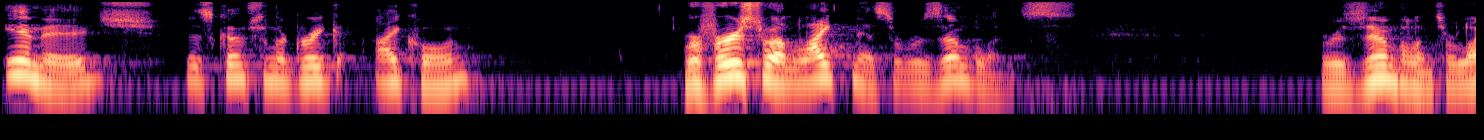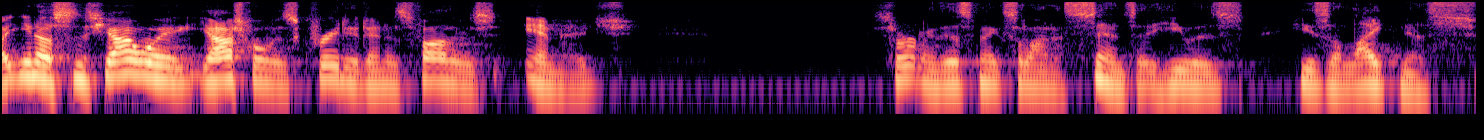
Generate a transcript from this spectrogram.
image, this comes from the Greek icon, refers to a likeness, a resemblance. Resemblance, or like, you know, since Yahweh, Yahshua was created in his Father's image, certainly this makes a lot of sense that he was, he's a likeness.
